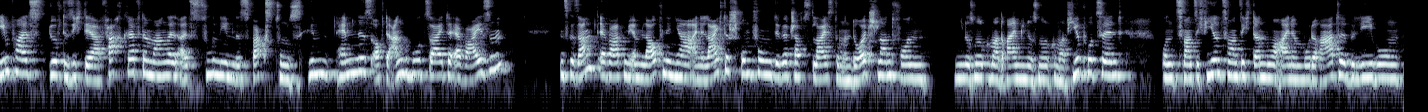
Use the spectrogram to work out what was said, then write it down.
Ebenfalls dürfte sich der Fachkräftemangel als zunehmendes Wachstumshemmnis auf der Angebotsseite erweisen. Insgesamt erwarten wir im laufenden Jahr eine leichte Schrumpfung der Wirtschaftsleistung in Deutschland von minus 0,3, minus 0,4 Prozent und 2024 dann nur eine moderate Belebung,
